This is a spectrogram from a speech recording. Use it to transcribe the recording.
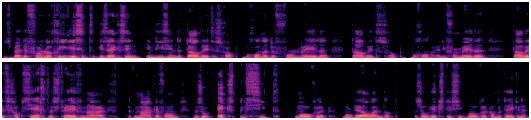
Dus bij de fonologie is het in zekere zin, in die zin, de taalwetenschap begonnen, de formele taalwetenschap begonnen. En die formele taalwetenschap zegt, we streven naar het maken van een zo expliciet mogelijk model. En dat zo expliciet mogelijk kan betekenen,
